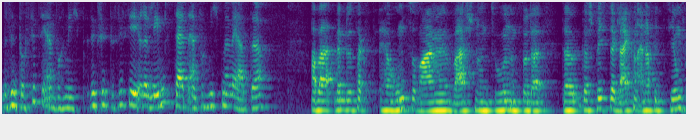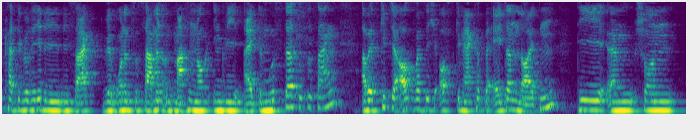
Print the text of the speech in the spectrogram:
das interessiert sie einfach nicht. Sie hat gesagt, das ist ihr ihre Lebenszeit einfach nicht mehr wert. Ja? Aber wenn du sagst, herumzuräumen, waschen und tun und so, da, da, da sprichst du ja gleich von einer Beziehungskategorie, die, die sagt, wir wohnen zusammen und machen noch irgendwie alte Muster sozusagen. Aber es gibt ja auch, was ich oft gemerkt habe bei älteren Leuten, die ähm, schon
